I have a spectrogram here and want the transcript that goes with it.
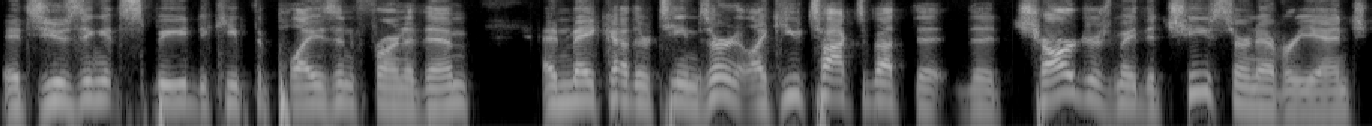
It's using its speed to keep the plays in front of them and make other teams earn it. Like you talked about the the Chargers made the Chiefs earn every inch.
